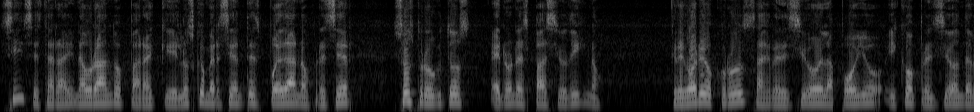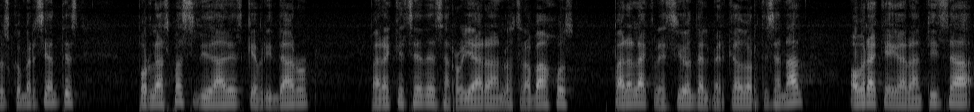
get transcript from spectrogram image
sí se estará inaugurando para que los comerciantes puedan ofrecer sus productos en un espacio digno. Gregorio Cruz agradeció el apoyo y comprensión de los comerciantes por las facilidades que brindaron para que se desarrollaran los trabajos para la creación del mercado artesanal, obra que garantiza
